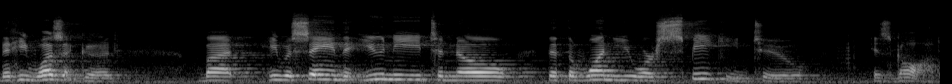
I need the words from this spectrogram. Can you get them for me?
that he wasn't good, but he was saying that you need to know that the one you are speaking to is God.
